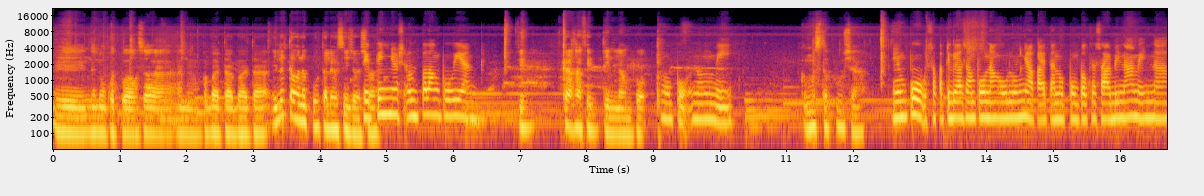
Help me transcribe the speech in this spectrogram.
Eh, nalungkot po ako sa ano, kabata-bata. Ilang taon na po talaga si Joshua? 15 years old pa lang po yan. Fif- Kaka-15 lang po. Ano po, nung May. Kumusta po siya? Yun po, sa katigasan po ng ulo niya, kahit ano pong pagsasabi namin na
